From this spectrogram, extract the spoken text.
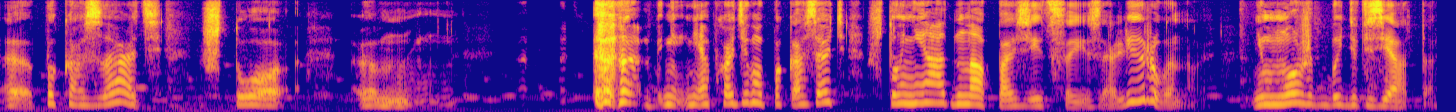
э, показать, что эм, необходимо показать, что ни одна позиция изолированная не может быть взята.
